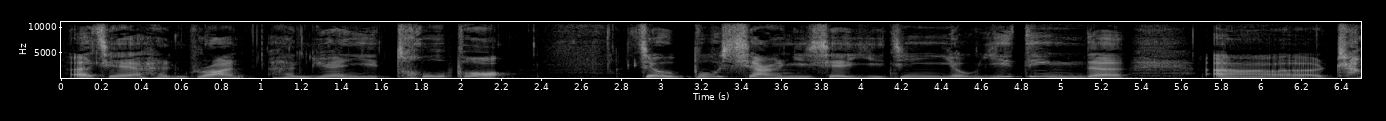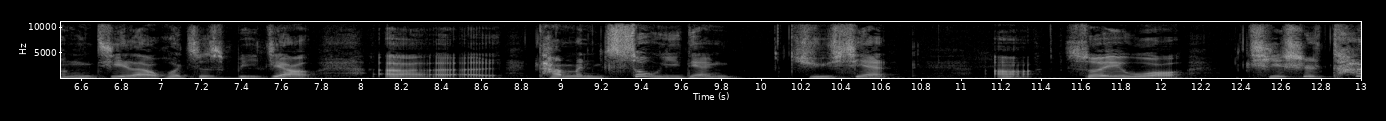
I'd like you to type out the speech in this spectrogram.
而且很愿很愿意突破，就不像一些已经有一定的呃成绩了，或者是比较呃他们受一点局限啊。所以我其实特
